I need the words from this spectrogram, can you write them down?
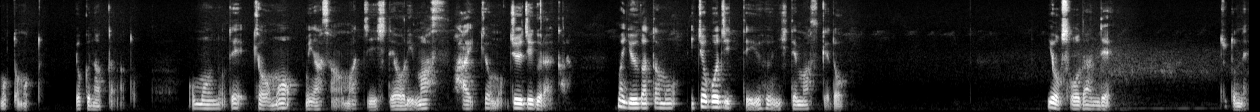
もっともっと良くなったなと思うので、今日も皆さんお待ちしております。はい、今日も10時ぐらいから。まあ、夕方も一応5時っていう風にしてますけど、要相談で、ちょっとね、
